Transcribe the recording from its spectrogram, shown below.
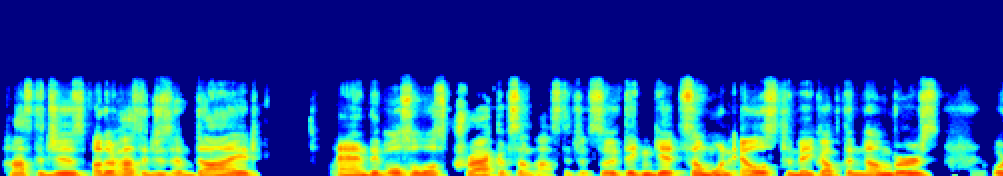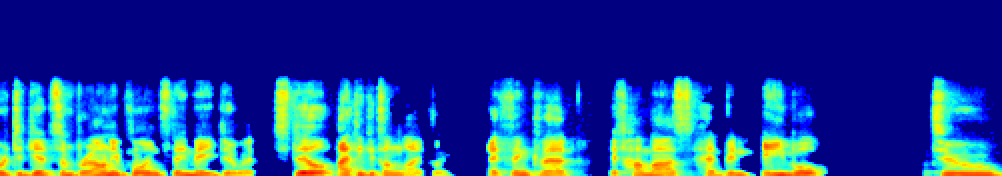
hostages, other hostages have died, and they've also lost track of some hostages. So if they can get someone else to make up the numbers or to get some brownie points, they may do it. Still, I think it's unlikely. I think that if Hamas had been able to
